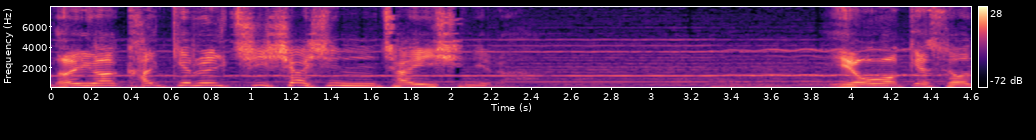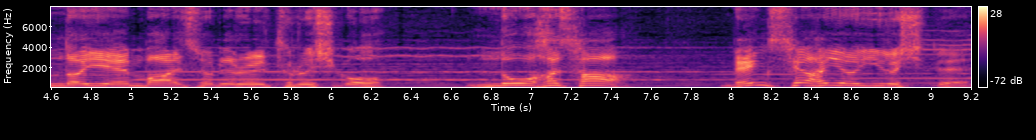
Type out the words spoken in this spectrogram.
너희가 갈 길을 지시하신 자이시니라. 여호와께서 너희의 말소리를 들으시고 노하사 맹세하여 이르시되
